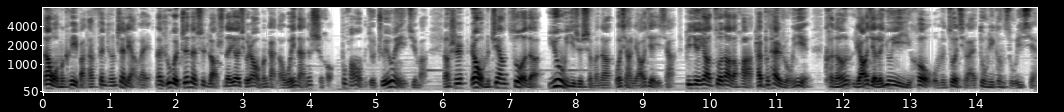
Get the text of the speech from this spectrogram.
那我们可以把它分成这两类。那如果真的是老师的要求让我们感到为难的时候，不妨我们就追问一句嘛：老师让我们这样做的用意是什么呢？我想了解一下。毕竟要做到的话还不太容易，可能了解了用意以后，我们做起来动力更足一些。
